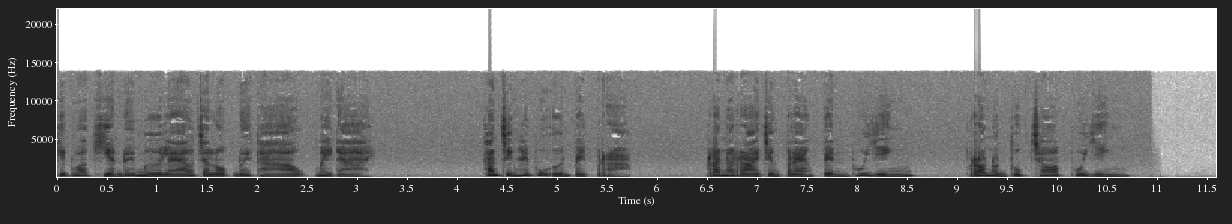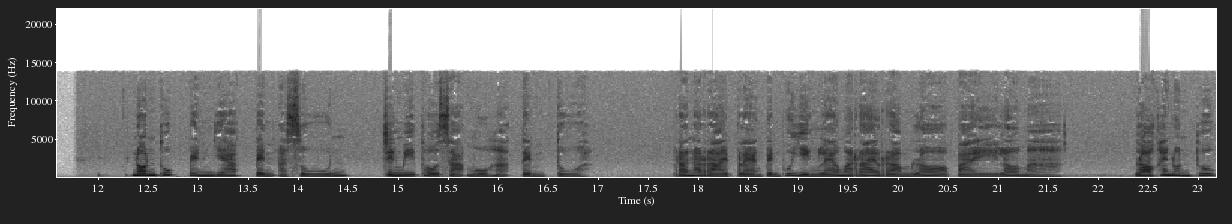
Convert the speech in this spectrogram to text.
คิดว่าเขียนด้วยมือแล้วจะลบด้วยเท้าไม่ได้ ท่านจึงให้ผู้อื่นไปปราบ พระนารายจึงแปลงเป็นผู้หญิง เพราะนนทุกชอบผู้หญิง นนทุกเป็นยักษ์เป็นอสูรจึงมีโทสะโมหะเต็มตัว พระนารายแปลงเป็นผู้หญิงแล้วมาร่ายรำล่อไปล่อมา หลอกให้นนทุก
